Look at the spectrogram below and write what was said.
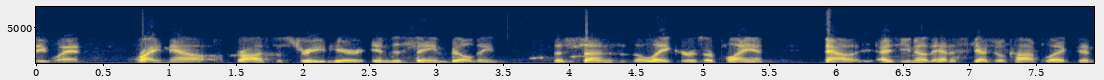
see when right now across the street here in the same building, the Suns and the Lakers are playing. Now, as you know, they had a schedule conflict, and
